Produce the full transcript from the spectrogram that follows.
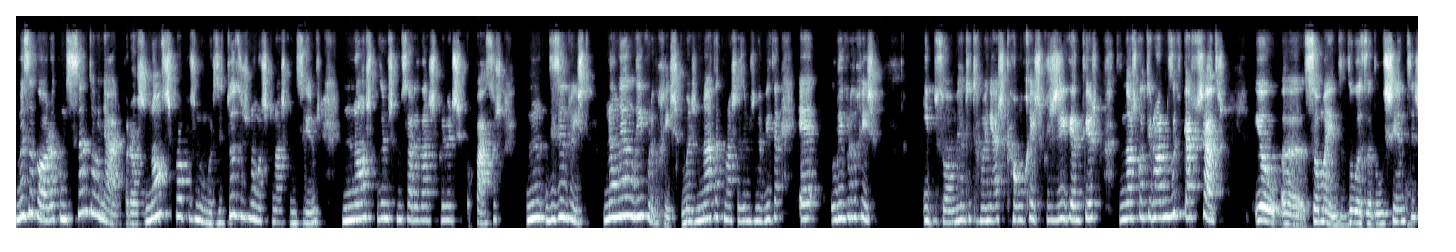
mas agora, começando a olhar para os nossos próprios números e todos os números que nós conhecemos, nós podemos começar a dar os primeiros passos hum, dizendo isto não é livre de risco, mas nada que nós fazemos na vida é livre de risco. E pessoalmente eu também acho que há um risco gigantesco de nós continuarmos a ficar fechados. Eu uh, sou mãe de duas adolescentes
